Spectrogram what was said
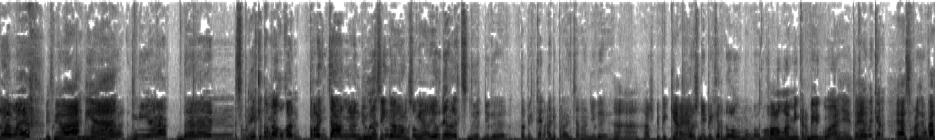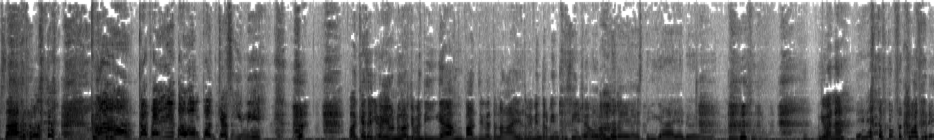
pertama ya Bismillah niat. Ah, niat dan sebenarnya kita melakukan perencangan juga sih nggak langsung ya. Ya udah let's do it juga. Tapi kan ada perancangan juga ya. Heeh, harus dipikir ya. Harus dipikir dulu mau nggak mau. Kalau nggak mikir bego aja itu ya. Kalau mikir- eh seperti kasar. Wah, KPI tolong podcast ini podcastnya juga yang denger cuma tiga empat juga tenang aja tapi pinter-pinter sih insya Allah. ya S3 ya dong gimana? Apa tadi?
